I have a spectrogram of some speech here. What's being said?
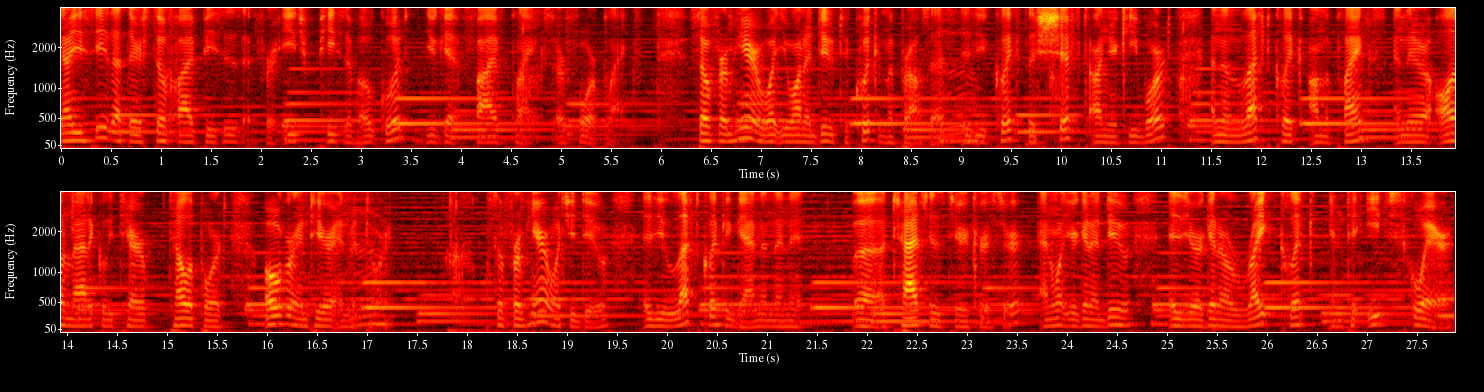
Now you see that there's still five pieces, and for each piece of oak wood, you get five planks, or four planks. So from here, what you want to do to quicken the process is you click the shift on your keyboard and then left click on the planks and they'll automatically teleport over into your inventory. So from here what you do is you left click again and then it uh, attaches to your cursor and what you're gonna do is you're gonna right click into each square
